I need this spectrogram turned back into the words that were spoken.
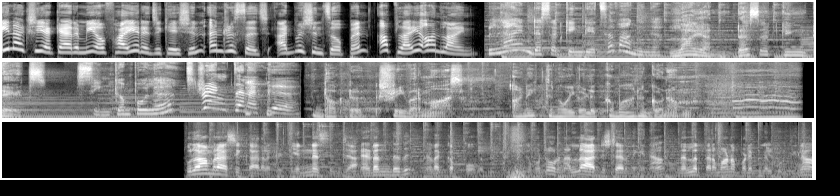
Meenakshi Academy of Higher Education and Research. Admissions open. Apply online. Lion desert king dates வாங்குங்க. லயன் டெசர்ட் கிங் டேட்ஸ் சிங்கம் போல? டாக்டர் ஸ்ரீவர்மாஸ் அனைத்து நோய்களுக்குமான குணம். துலாம் ராசிக்காரர்கள் என்ன செஞ்சா நடந்தது நடக்க போகுது? நீங்க மட்டும் ஒரு நல்ல ஆர்டிஸ்டா இருந்தீங்கன்னா நல்ல தரமான படைப்புகள் கொடுத்தீங்கன்னா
